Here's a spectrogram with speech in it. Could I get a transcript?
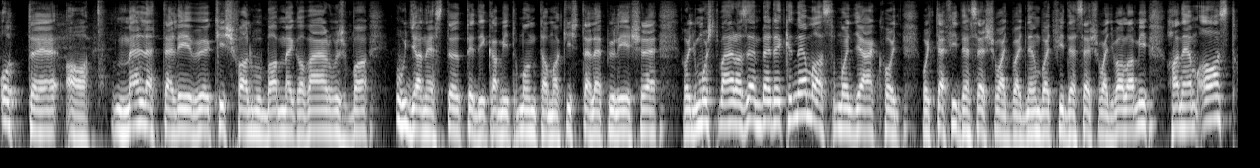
ott a mellette lévő kisfaluban, meg a városban ugyanezt történik, amit mondtam a kis településre, hogy most már az emberek nem azt mondják, hogy, hogy te fideszes vagy, vagy nem vagy fideszes, vagy valami, hanem azt,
